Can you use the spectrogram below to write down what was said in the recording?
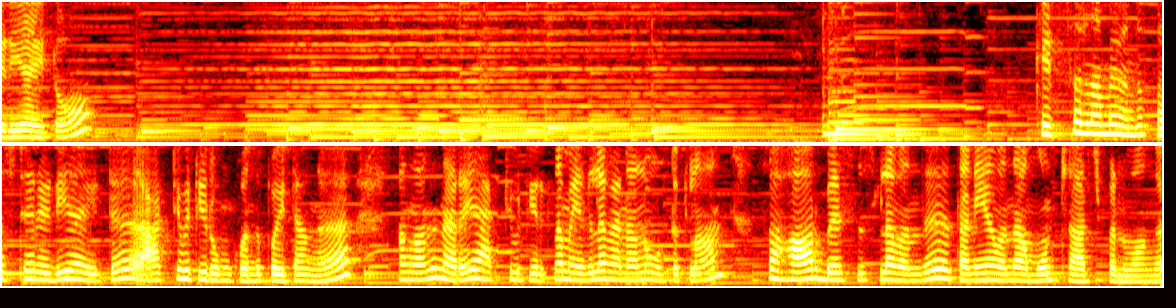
ரெடி ஆகிட்டோம் கிட்ஸ் எல்லாமே வந்து ஃபஸ்ட்டே ரெடி ஆகிட்டு ஆக்டிவிட்டி ரூமுக்கு வந்து போயிட்டாங்க. அங்கே வந்து நிறைய ஆக்டிவிட்டி இருக்குது நம்ம எதில் வேணாலும் விட்டுக்கலாம் ஸோ ஹார் பேசிஸில் வந்து தனியாக வந்து அமௌண்ட் சார்ஜ் பண்ணுவாங்க.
